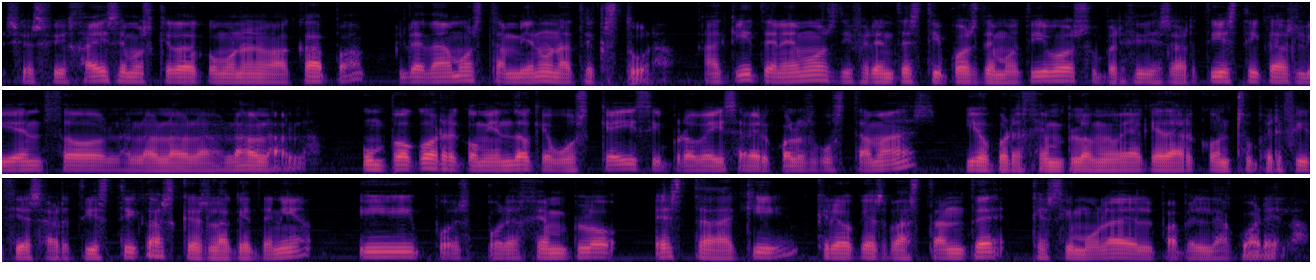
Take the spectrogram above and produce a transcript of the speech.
si os fijáis, hemos creado como una nueva capa. Le damos también una textura. Aquí tenemos diferentes tipos de motivos, superficies artísticas, lienzo, bla, bla, bla, bla, bla, bla, bla. Un poco recomiendo que busquéis y probéis a ver cuál os gusta más. Yo, por ejemplo, me voy a quedar con superficies artísticas, que es la que tenía. Y, pues, por ejemplo, esta de aquí creo que es bastante que simula el papel de acuarela.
